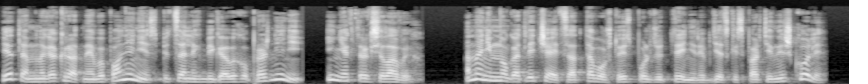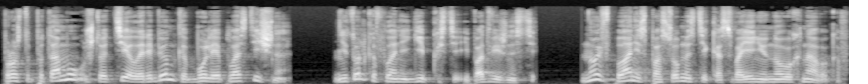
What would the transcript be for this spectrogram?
Это многократное выполнение специальных беговых упражнений и некоторых силовых. Она немного отличается от того, что используют тренеры в детской спортивной школе, просто потому, что тело ребенка более пластично, не только в плане гибкости и подвижности, но и в плане способности к освоению новых навыков.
